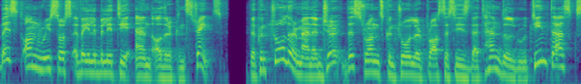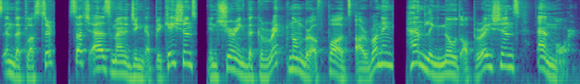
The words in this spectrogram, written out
based on resource availability and other constraints. The controller manager, this runs controller processes that handle routine tasks in the cluster such as managing applications, ensuring the correct number of pods are running, handling node operations, and more.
